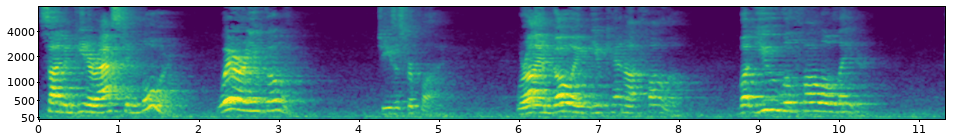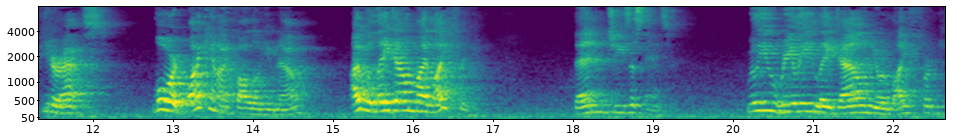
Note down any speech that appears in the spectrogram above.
Simon Peter asked him, Lord, where are you going? Jesus replied, Where I am going, you cannot follow, but you will follow later. Peter asked, Lord, why can't I follow you now? I will lay down my life for you. Then Jesus answered, Will you really lay down your life for me?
